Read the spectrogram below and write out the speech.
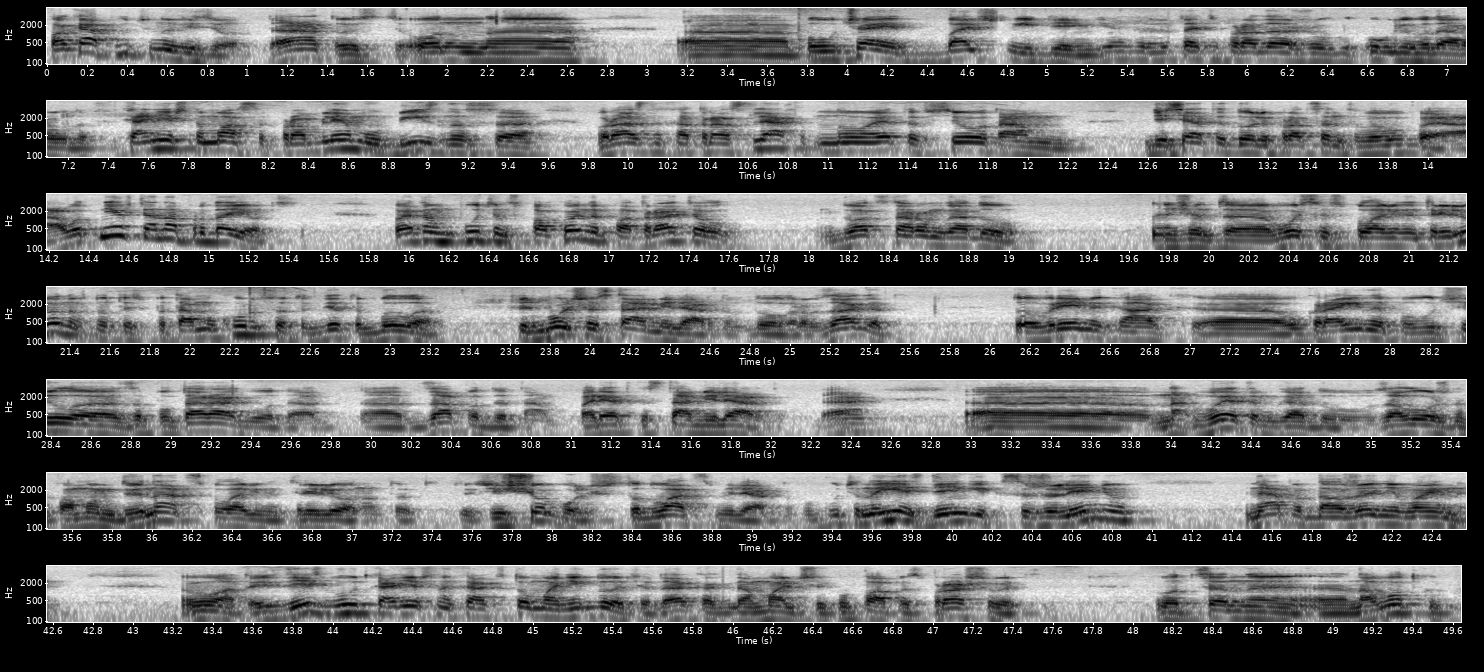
пока Путину везет, да, то есть он э, э, получает большие деньги в результате продажи углеводородов. Конечно, масса проблем у бизнеса в разных отраслях, но это все там десятые доли процента ВВП. А вот нефть, она продается. Поэтому Путин спокойно потратил в 2022 году значит, 8,5 триллионов, ну то есть по тому курсу это где-то было чуть больше 100 миллиардов долларов за год то время как э, Украина получила за полтора года от, от Запада там, порядка 100 миллиардов. Да? Э, на, в этом году заложено, по-моему, 12,5 триллионов, то, то есть еще больше, 120 миллиардов. У Путина есть деньги, к сожалению, на продолжение войны. Вот. И здесь будет, конечно, как в том анекдоте, да, когда мальчик у папы спрашивает, вот цены э, на водку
